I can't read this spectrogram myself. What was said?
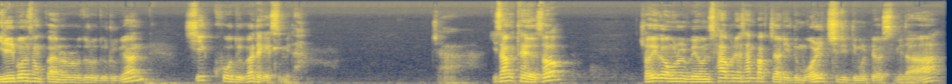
1번 손가락으로 누르면 C 코드가 되겠습니다. 자, 이 상태에서 저희가 오늘 배운 4분의 3박자 리듬 월치 리듬을 배웠습니다.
